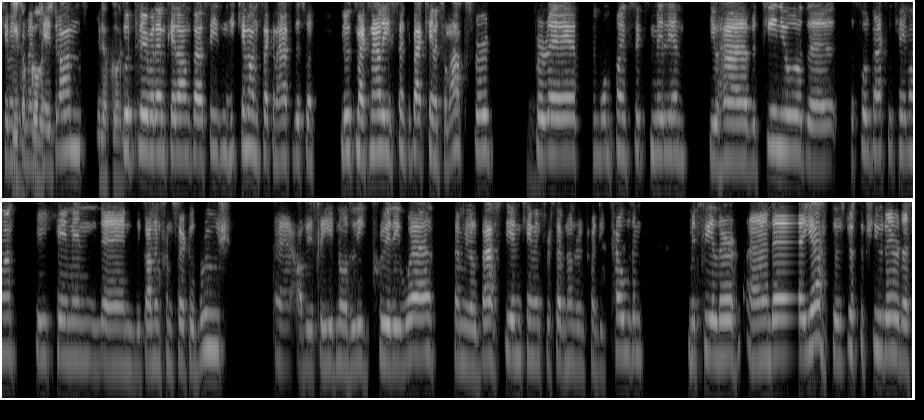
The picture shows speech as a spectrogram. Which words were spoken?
came in he from MK good. Dons. He good. Good player with MK Dons last season. He came on second half of this one. Luke McNally, centre back, came in from Oxford for uh, 1.6 million. You have Tino, the, the fullback who came on. He came in and they got him from Cercle Bruges. Uh, obviously, he'd know the league pretty well. Samuel Bastien came in for 720,000 midfielder. And uh, yeah, there's just a few there that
